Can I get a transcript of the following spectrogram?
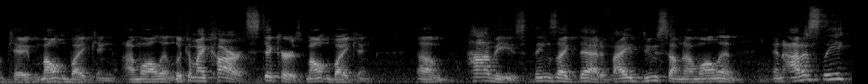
Okay, mountain biking, I'm all in. Look at my car, stickers, mountain biking, um, hobbies, things like that. If I do something, I'm all in. And honestly,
